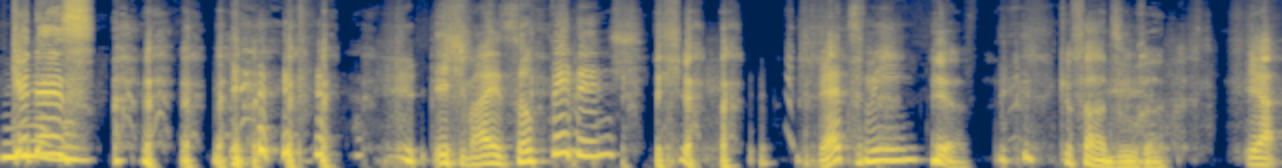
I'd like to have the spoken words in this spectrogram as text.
Guinness! Ich weiß, so bin ich. Ja, That's me. ja. Gefahrensucher. Ja.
